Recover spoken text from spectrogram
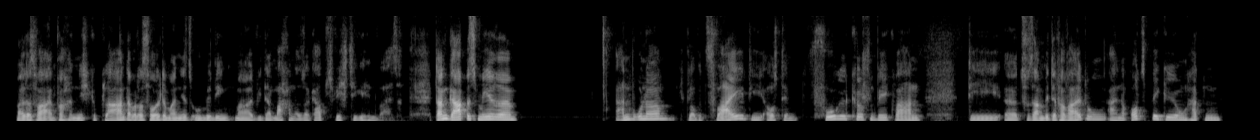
weil das war einfach nicht geplant, aber das sollte man jetzt unbedingt mal wieder machen. Also, da gab's wichtige Hinweise. Dann gab es mehrere Anwohner, ich glaube 2, die aus dem Vogelkirchenweg waren, die, äh, zusammen mit der Verwaltung eine Ortsbegehung hatten.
